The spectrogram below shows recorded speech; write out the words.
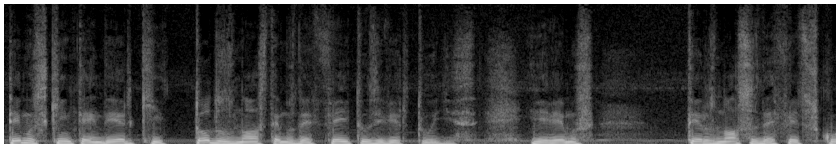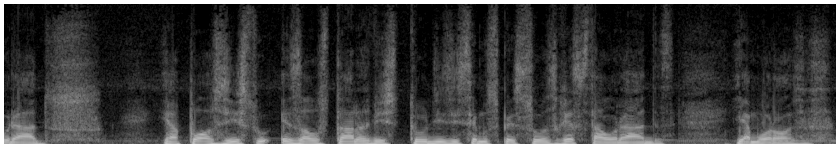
Temos que entender que todos nós temos defeitos e virtudes e devemos ter os nossos defeitos curados e após isto exaustar as virtudes e sermos pessoas restauradas e amorosas.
